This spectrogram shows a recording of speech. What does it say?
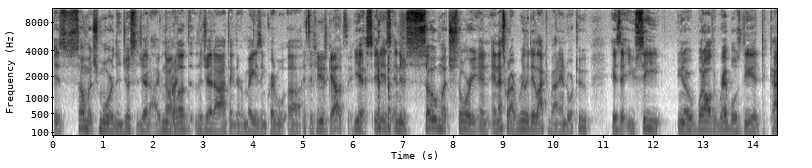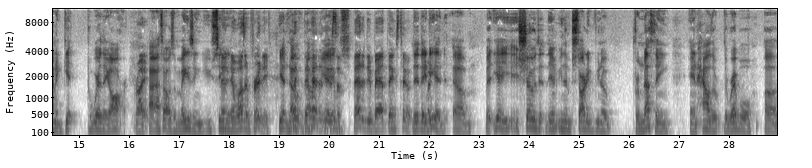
is so much more than just the Jedi. Even though I love the, the Jedi, I think they're amazing, incredible. Uh, It's a huge galaxy. yes, it is, and there's so much story, and and that's what I really did like about Andor too, is that you see, you know, what all the rebels did to kind of get to where they are. Right. I, I thought it was amazing. You see, it, it wasn't pretty. yeah, no, they no, had to yeah, do some. was. They had to do bad things too. They, they But did. Um, but yeah, it showed that them, you know, them starting, you know, from nothing and how the, the Rebel uh,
